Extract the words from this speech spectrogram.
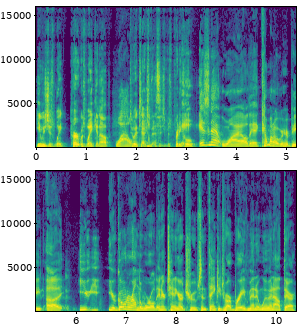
he was just wake. Kurt was waking up. Wow. To a text message. It was pretty cool. Isn't that wild? Eh, come on over here, Pete. Uh, you- you're going around the world entertaining our troops, and thank you to our brave men and women out there.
